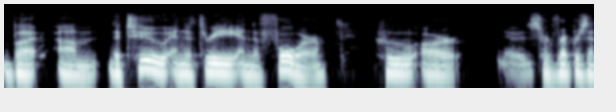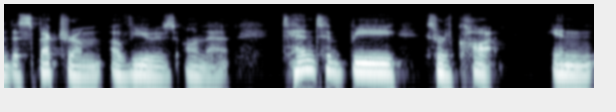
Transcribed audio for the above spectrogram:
but um, the two and the three and the four who are uh, sort of represent the spectrum of views on that tend to be sort of caught in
